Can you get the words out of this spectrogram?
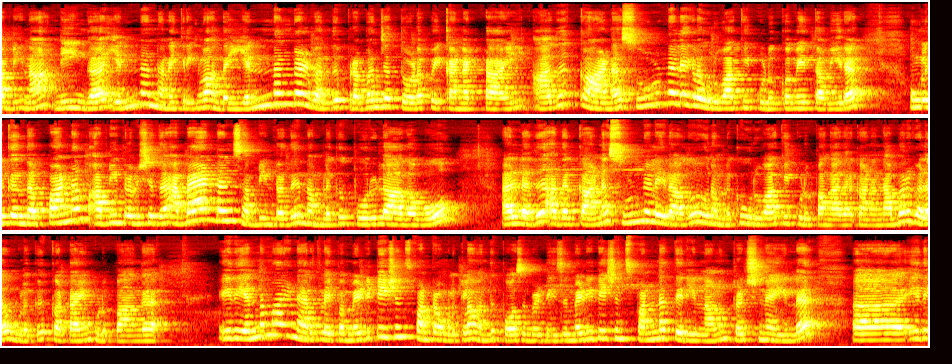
அப்படின்னா நீங்கள் என்ன நினைக்கிறீங்களோ அந்த எண்ணங்கள் வந்து பிரபஞ்சத்தோட போய் கனெக்ட் ஆகி அதுக்கான சூழ்நிலைகளை உருவாக்கி கொடுக்குமே தவிர உங்களுக்கு இந்த பணம் அப்படின்ற விஷயத்த அபேண்டன்ஸ் அப்படின்றது நம்மளுக்கு பொருளாகவோ அல்லது அதற்கான சூழ்நிலையிலாகவோ நம்மளுக்கு உருவாக்கி கொடுப்பாங்க. அதற்கான நபர்களை உங்களுக்கு கட்டாயம் கொடுப்பாங்க. இது எந்த மாதிரி நேரத்தில்? இப்போ மெடிடேஷன்ஸ் பண்ணுறவங்களுக்குலாம் வந்து பாசிபிலிட்டிஸ் மெடிடேஷன்ஸ் பண்ண தெரியலனாலும் பிரச்சனை இல்லை. இது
